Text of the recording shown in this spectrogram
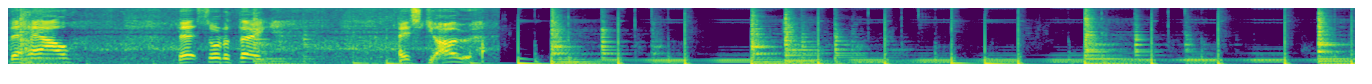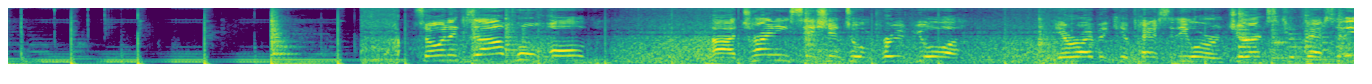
the how, that sort of thing. Let's go. A training session to improve your aerobic capacity or endurance capacity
